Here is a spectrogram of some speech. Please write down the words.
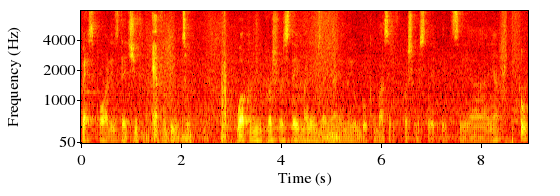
best parties that you've ever been to. Welcome to Cross River State. My name is Iyanya Nuyumbo, ambassador for Cross River State. It's uh, yeah. Boom.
